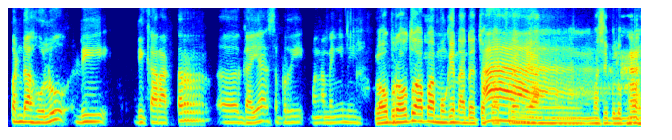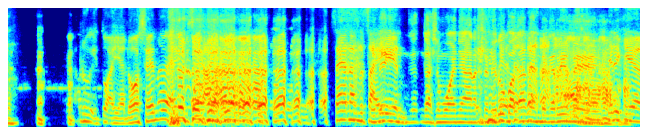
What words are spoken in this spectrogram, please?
pendahulu di di karakter eh, gaya seperti Mang Ameng ini Lowbrow tuh apa? Mungkin ada coklat Ah. frame yang masih belum aduh itu ayah dosen eh saya, anak desain Ini nggak semuanya anak seni rupa kan yang dengerin nih. jadi kia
